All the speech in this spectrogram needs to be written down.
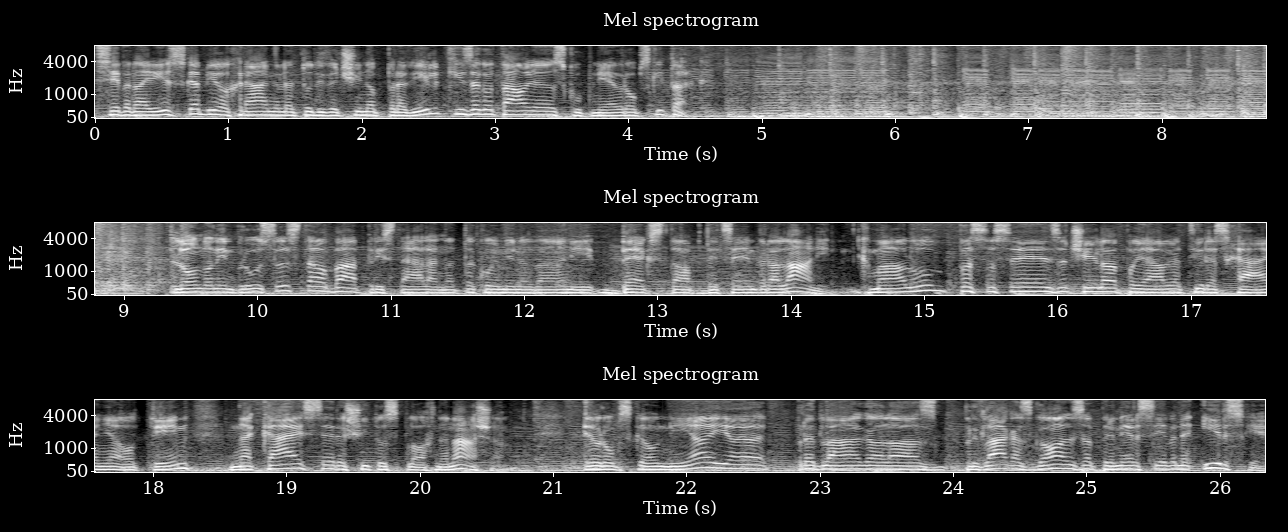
Severna Irska bi ohranila tudi večino pravil, ki zagotavljajo skupni evropski trg. London in Bruselj sta oba pristala na tako imenovani backstop decembra lani. Kmalo pa so se začela pojavljati razhajanja o tem, na kaj se rešitev sploh nanaša. Evropska unija je predlaga zgolj za primer Severne Irske,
